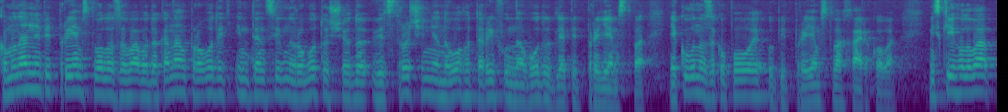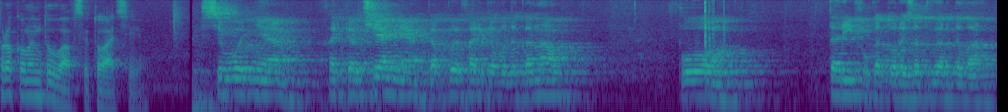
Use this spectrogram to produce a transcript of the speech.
Комунальне підприємство Лозова Водоканал проводить інтенсивну роботу щодо відстрочення нового тарифу на воду для підприємства, яку воно закуповує у підприємства Харкова. Міський голова прокоментував ситуацію. Сегодня харьковчане, КП «Харьковводоканал» по тарифу, который затвердила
